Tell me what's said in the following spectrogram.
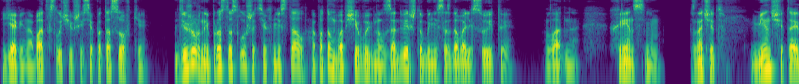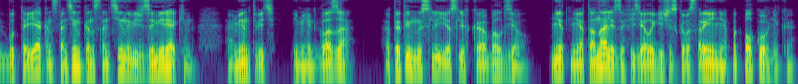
я виноват в случившейся потасовке. Дежурный просто слушать их не стал, а потом вообще выгнал за дверь, чтобы не создавали суеты. Ладно, хрен с ним. Значит, Мент считает, будто я Константин Константинович Замерякин, а мент ведь имеет глаза. От этой мысли я слегка обалдел. Нет, не от анализа физиологического строения подполковника.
